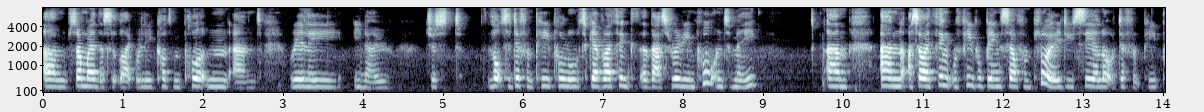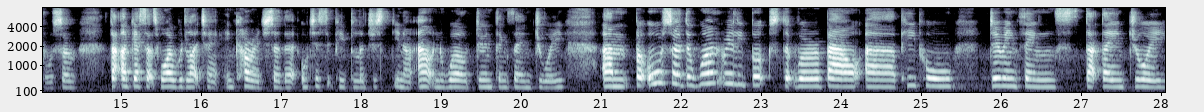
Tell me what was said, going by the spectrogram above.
um, somewhere that's like really cosmopolitan and really, you know, just lots of different people all together, I think that that's really important to me. Um, and so I think with people being self-employed, you see a lot of different people. So that I guess that's why I would like to encourage, so that autistic people are just you know out in the world doing things they enjoy. Um, but also there weren't really books that were about uh, people doing things that they enjoy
